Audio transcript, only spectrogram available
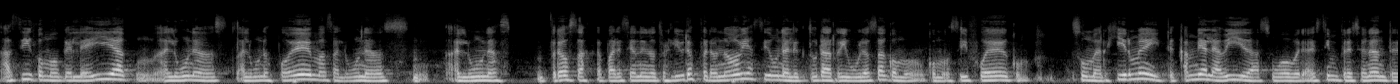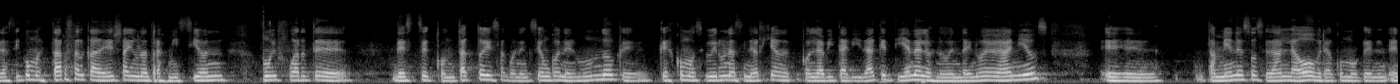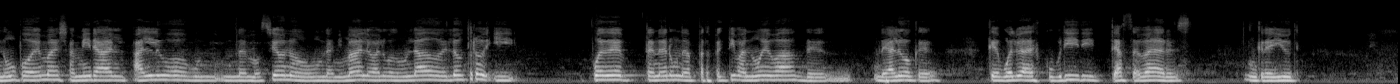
así como que leía algunas, algunos poemas, algunas, algunas prosas que aparecían en otros libros, pero no había sido una lectura rigurosa como, como si fue sumergirme y te cambia la vida su obra, es impresionante, así como estar cerca de ella hay una transmisión muy fuerte de, ese contacto y esa conexión con el mundo, que, que, es como si hubiera una sinergia con la vitalidad que tiene a los 99 años. Eh, también eso se da en la obra, como que en, un poema ella mira algo, una emoción o un animal o algo de un lado o del otro y puede tener una perspectiva nueva de, algo que, que, vuelve a descubrir y te hace ver, es increíble.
